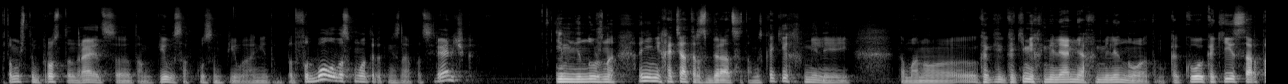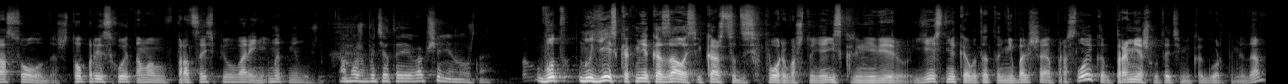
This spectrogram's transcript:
потому что им просто нравится там, пиво со вкусом пива. Они там под футбол его смотрят, не знаю, под сериальчик. Им не нужно, они не хотят разбираться, там, из каких хмелей, там оно, как, какими хмелями охмелено, там, какой, какие сорта солода, что происходит там в процессе пивоварения. Им это не нужно. А может быть, это и вообще не нужно? вот, ну, есть, как мне казалось, и кажется до сих пор, во что я искренне верю, есть некая вот эта небольшая прослойка промеж вот этими когортами, да,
